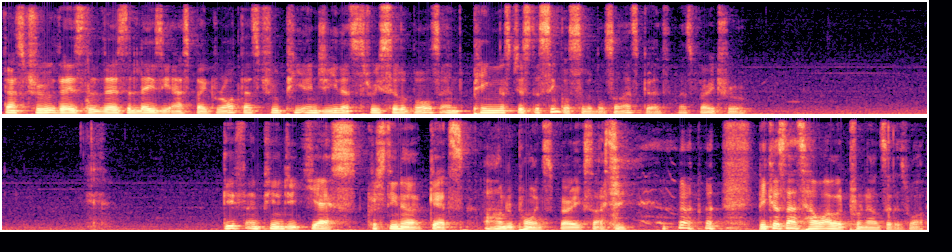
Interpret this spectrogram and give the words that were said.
That's true. There's the there's the lazy aspect rod. That's true. PNG. That's three syllables, and ping is just a single syllable. So that's good. That's very true. GIF and PNG, yes, Christina gets 100 points. Very exciting. because that's how I would pronounce it as well.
